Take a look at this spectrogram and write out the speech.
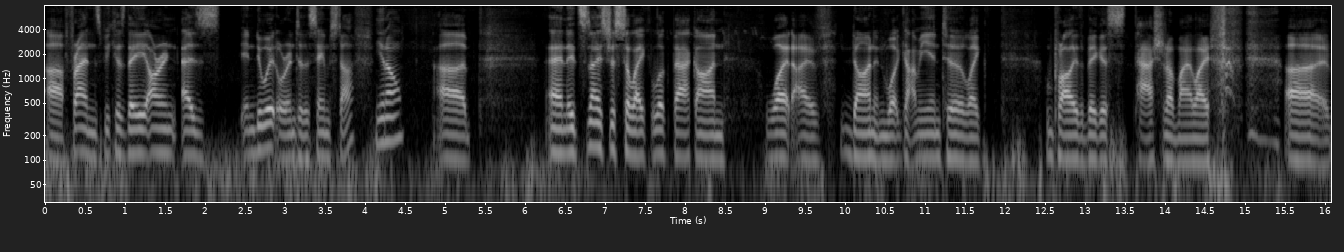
uh, friends because they aren't as into it or into the same stuff, you know? Uh, and it's nice just to like look back on what I've done and what got me into like probably the biggest passion of my life, uh,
